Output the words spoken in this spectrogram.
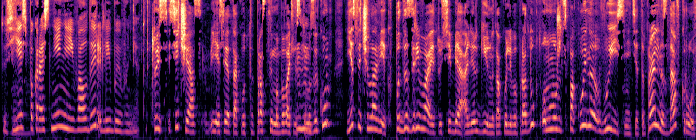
То есть есть покраснение и волдырь, либо его нет. То есть сейчас, если я так вот простым обывательским mm-hmm. языком, если человек подозревает у себя аллергию на какой-либо продукт, он может спокойно выяснить это, правильно, сдав кровь.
